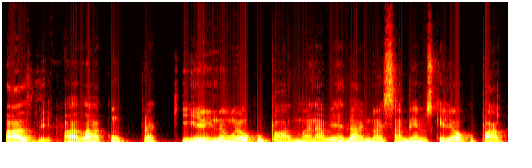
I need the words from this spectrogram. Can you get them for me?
fazer falar para que ele não é o culpado, mas na verdade nós sabemos que ele é o culpado.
